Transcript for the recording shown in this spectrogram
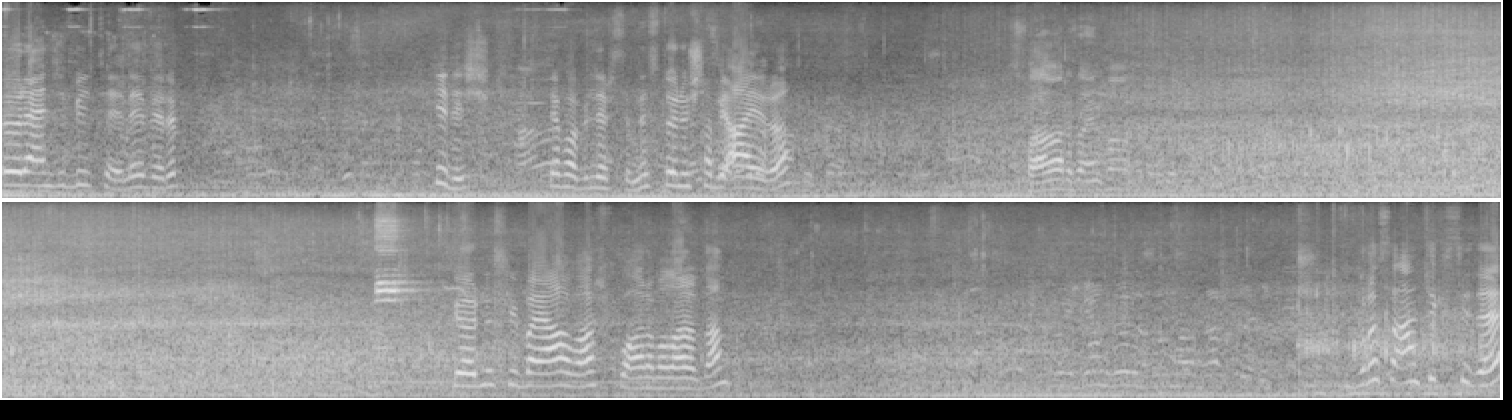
öğrenci 1 TL verip gidiş yapabilirsiniz. Dönüş tabi ayrı. Fahrrad ist einfach. Gördüğünüz gibi bayağı var bu arabalardan. Burası Antik Side.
